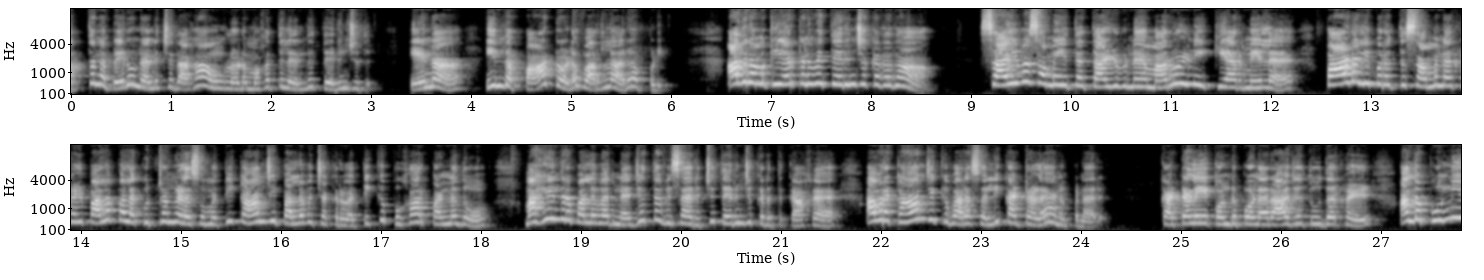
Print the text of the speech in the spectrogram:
அத்தனை பேரும் நினச்சதாக அவங்களோட முகத்திலேருந்து தெரிஞ்சுது. ஏன்னா இந்த பாட்டோட வரலாறு அப்படி. அது நமக்கு ஏற்கனவே தெரிஞ்ச கதை தான். சைவ சமயத்தை தழுவின மருள் நீக்கியார் மேலே பாடலிபுரத்து சமணர்கள் பல பல குற்றங்களை சுமத்தி காஞ்சி பல்லவ சக்கரவர்த்திக்கு புகார் பண்ணதும் மகேந்திர பல்லவர் நெஜத்தை விசாரிச்சு தெரிஞ்சுக்கிறதுக்காக அவரை காஞ்சிக்கு வர சொல்லி கட்டளை அனுப்புனார். கட்டளையை கொண்டு போன ராஜ தூதர்கள் அந்த புண்ணிய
